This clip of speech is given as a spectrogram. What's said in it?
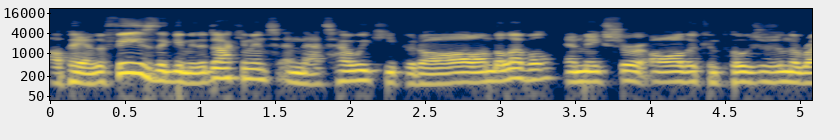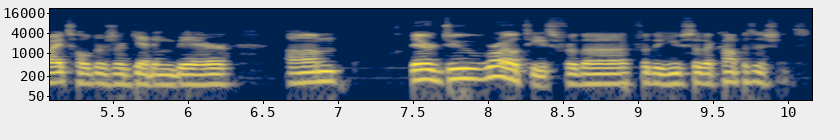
I'll pay them the fees. They give me the documents, and that's how we keep it all on the level and make sure all the composers and the rights holders are getting their um, their due royalties for the for the use of the compositions.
